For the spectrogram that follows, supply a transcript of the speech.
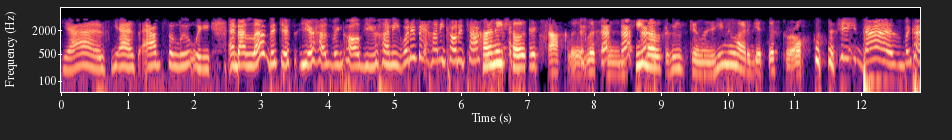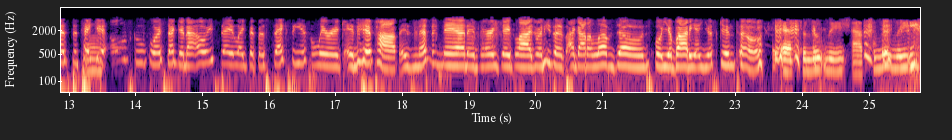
Yes, yes, absolutely. And I love that your your husband calls you honey. What is it? Honey coated chocolate. Honey coated chocolate. Listen, he knows what he's doing. He knew how to get this girl. he does because to take it old school for a second, I always say like that the sexiest lyric in hip hop is Method Man and Mary J. Blige when he says, "I gotta love Jones for your body and your skin tone." absolutely, absolutely.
